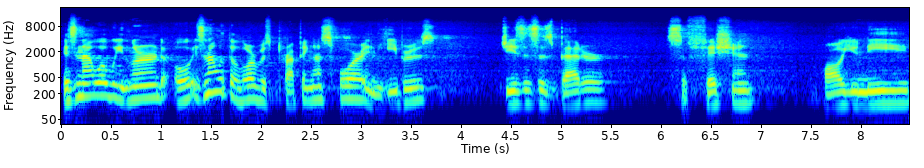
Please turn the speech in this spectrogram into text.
Isn't that what we learned? Oh, isn't that what the Lord was prepping us for in Hebrews? Jesus is better, sufficient, all you need.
